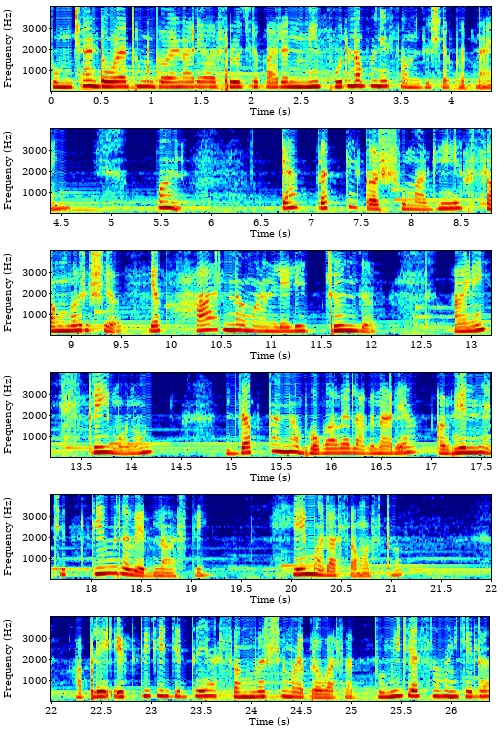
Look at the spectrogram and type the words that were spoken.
तुमच्या डोळ्यातून गळणाऱ्या अश्रूचं कारण मी पूर्णपणे समजू शकत नाही. पण त्या प्रत्येक अश्रूमागे संघर्ष एक हार न मानलेली झुंज आणि स्त्री म्हणून जगताना भोगाव्या लागणाऱ्या अभिनयाची तीव्र वेदना असते. हे मला समजतं. आपले एकटीची जिद्द या संघर्षमय प्रवासात तुम्ही जे सहन केलं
